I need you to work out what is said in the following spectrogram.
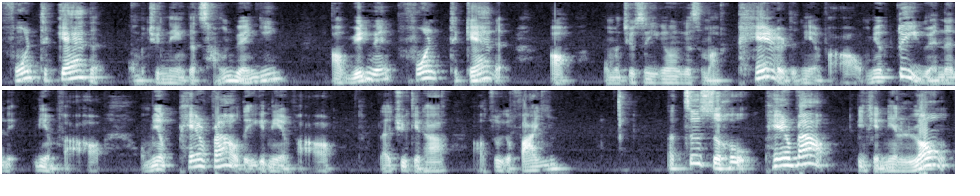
，form together，我们去念一个长元音啊，元元 form together 啊。我们就是用一个什么 pair 的念法啊，我们用对元的念念法啊，我们用 pair vowel 的一个念法啊，来去给它啊做一个发音。那这时候 pair vowel 并且念 long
